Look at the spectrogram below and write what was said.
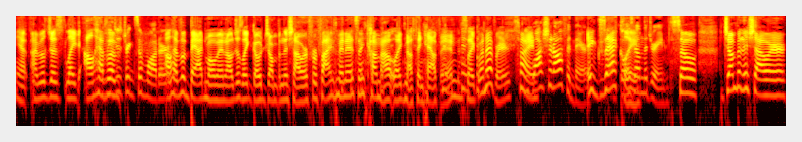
yep. I will just like I'll have a just drink some water. I'll have a bad moment. I'll just like go jump in the shower for five minutes and come out like nothing happened. It's like whatever. It's fine. Wash it off in there. Exactly. Goes down the drain. So, jump in the shower.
